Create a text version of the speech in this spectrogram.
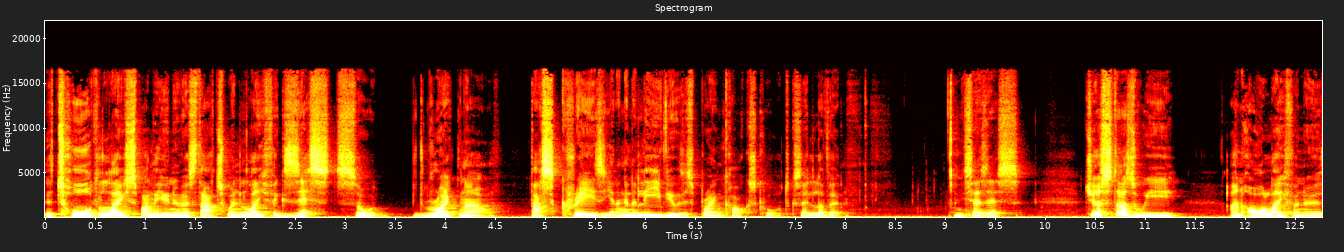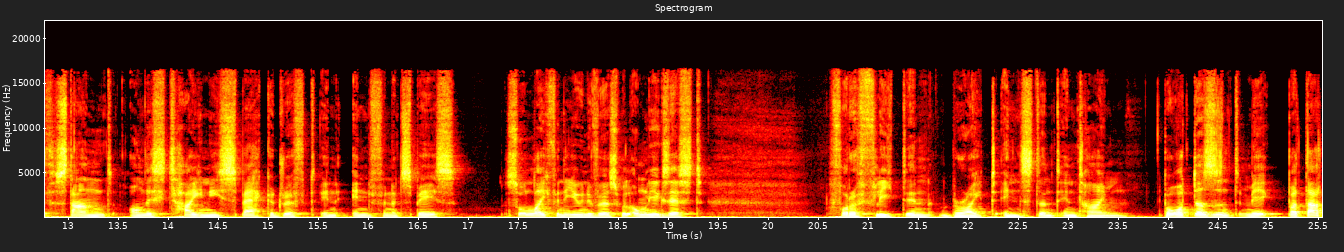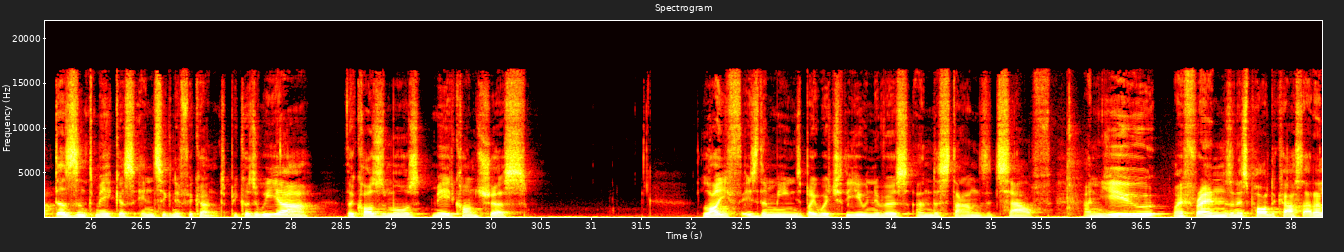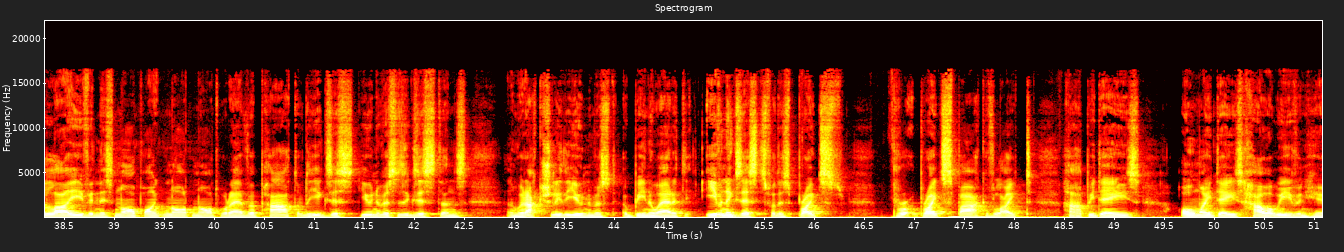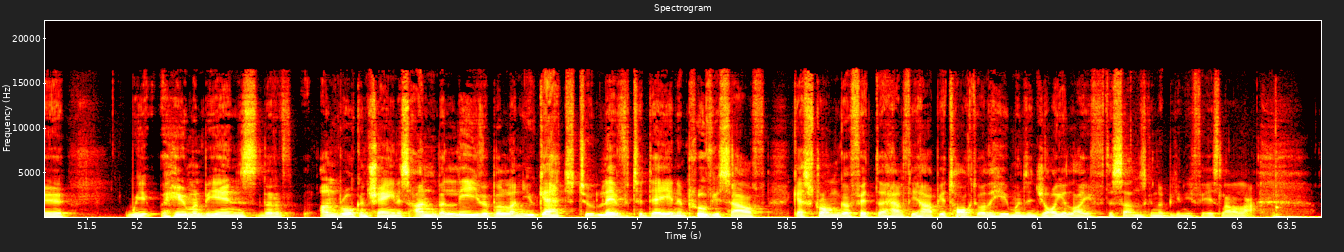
the total lifespan of the universe. That's when life exists. So right now. That's crazy. And I'm going to leave you with this Brian Cox quote because I love it. And he says this Just as we and all life on earth stand on this tiny speck adrift in infinite space, so life in the universe will only exist for a fleeting, bright instant in time. But what doesn't make but that doesn't make us insignificant because we are the cosmos made conscious. Life is the means by which the universe understands itself. And you, my friends in this podcast, are alive in this 0.00 whatever part of the exist universe's existence. And we're actually the universe being aware it even exists for this bright, bright spark of light. Happy days, all my days. How are we even here? We human beings that have unbroken chain. It's unbelievable, and you get to live today and improve yourself, get stronger, fitter, healthy, happier, talk to other humans, enjoy your life. The sun's gonna be in your face, la la la.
